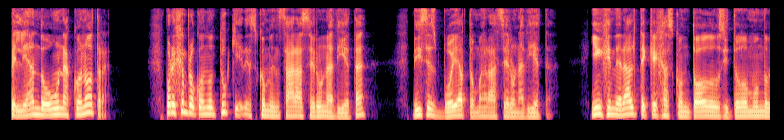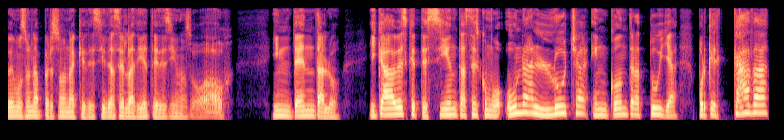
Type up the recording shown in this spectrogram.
peleando una con otra. Por ejemplo, cuando tú quieres comenzar a hacer una dieta, dices voy a tomar a hacer una dieta. Y en general te quejas con todos y todo el mundo vemos a una persona que decide hacer la dieta y decimos, wow, inténtalo. Y cada vez que te sientas es como una lucha en contra tuya, porque cada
